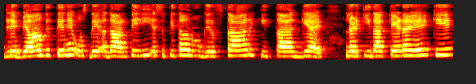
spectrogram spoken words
ਜਿਹੜੇ ਬਿਆਨ ਦਿੱਤੇ ਨੇ ਉਸ ਦੇ ਆਧਾਰ ਤੇ ਹੀ ਇਸ ਪਿਤਾ ਨੂੰ ਗ੍ਰਿਫਤਾਰ ਕੀਤਾ ਗਿਆ ਹੈ। ਲੜਕੀ ਦਾ ਕਹਿਣਾ ਹੈ ਕਿ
